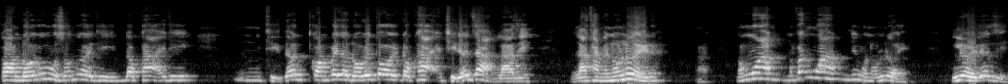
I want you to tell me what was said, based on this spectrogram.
còn đối với một số người thì độc hại thì ừ, chỉ đơn còn bây giờ đối với tôi độc hại chỉ đơn giản là gì? Là thằng này nó lười thôi. Nó ngoan nó vẫn ngoan nhưng mà nó lười. Lười nữa gì?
